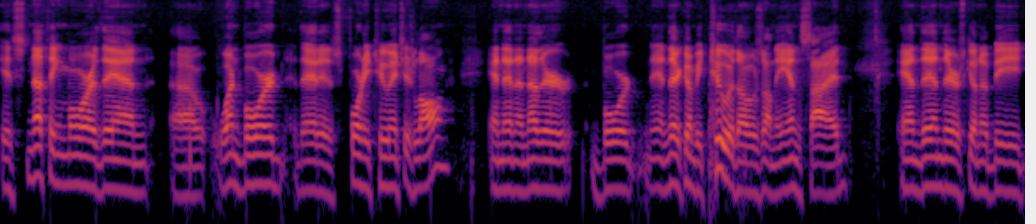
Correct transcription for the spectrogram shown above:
it's nothing more than uh, one board that is 42 inches long and then another board, and there's going to be two of those on the inside, and then there's going to be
